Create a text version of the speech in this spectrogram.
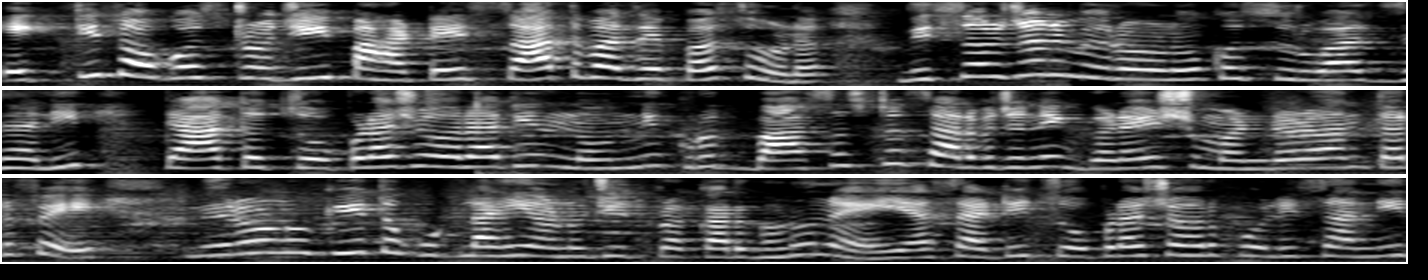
एकतीस ऑगस्ट रोजी पहाटे सात वाजेपासून विसर्जन मिरवणूक सुरुवात झाली. त्यात चोपडा शहरातील नोंदणीकृत बासष्ट सार्वजनिक गणेश मंडळांतर्फे मिरवणुकीत कुठलाही अनुचित प्रकार घडू नये यासाठी चोपडा शहर पोलिसांनी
